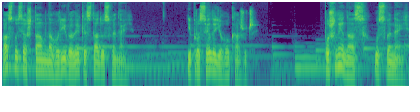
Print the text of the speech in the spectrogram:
Паслося ж там на горі велике стадо свиней, і просили його, кажучи: Пошли нас у свиней,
